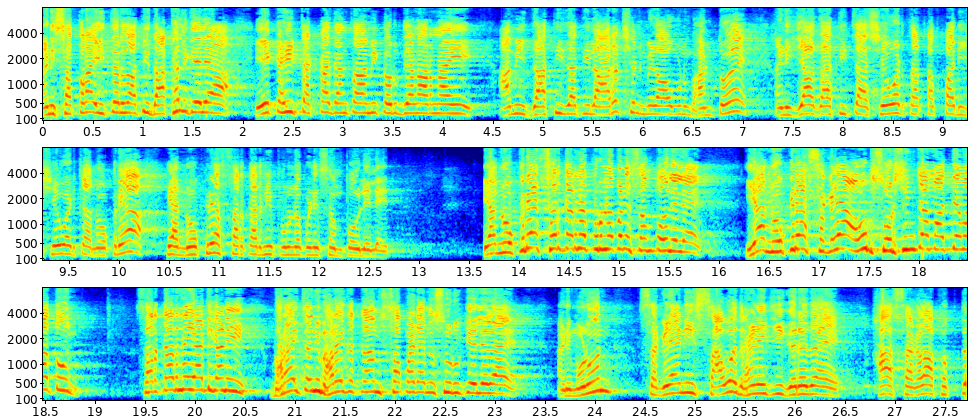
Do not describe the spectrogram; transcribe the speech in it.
आणि सतरा इतर जाती दाखल केल्या एकही टक्का त्यांचा आम्ही करू देणार नाही. आम्ही जाती जातीला आरक्षण मिळावं म्हणून भांडतोय. आणि ज्या जातीचा शेवटचा टप्पा आणि शेवटच्या नोकऱ्या ह्या नोकऱ्या सरकारने पूर्णपणे संपवलेल्या आहेत. या नोकऱ्या सरकारनं पूर्णपणे संपवलेल्या आहेत. या नोकऱ्या सगळ्या आउटसोर्सिंगच्या माध्यमातून सरकारनं या ठिकाणी भरायचं आणि भरायचं काम सपाट्यानं सुरू केलेलं आहे. आणि म्हणून सगळ्यांनी सावध राहण्याची गरज आहे. हा सगळा फक्त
